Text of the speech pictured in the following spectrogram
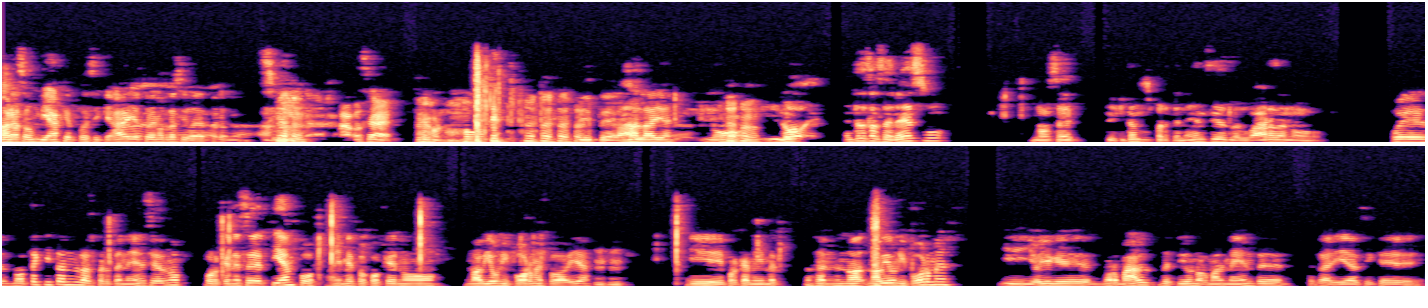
fueras a un viaje, pues, y que, ah, ya estoy en otra ciudad, pero no. sí, o sea, Pero no. Literal. No, y, y luego entras a hacer eso, no sé, te quitan tus pertenencias, las guardan o... Pues no te quitan las pertenencias, ¿no? Porque en ese tiempo a mí me tocó que no, no había uniformes todavía. Y porque a mí me, o sea, no, no había uniformes. Y yo llegué normal, vestido normalmente, traía así que,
